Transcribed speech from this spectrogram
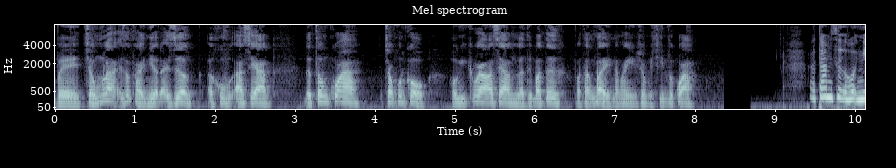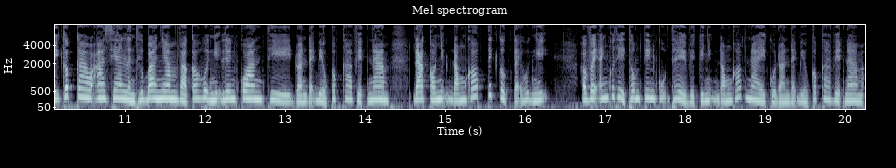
về chống lại rác thải nhựa đại dương ở khu vực ASEAN được thông qua trong khuôn khổ Hội nghị cấp cao ASEAN lần thứ 34 vào tháng 7 năm 2019 vừa qua. Tham dự hội nghị cấp cao ASEAN lần thứ 35 và các hội nghị liên quan thì đoàn đại biểu cấp cao Việt Nam đã có những đóng góp tích cực tại hội nghị. Vậy anh có thể thông tin cụ thể về cái những đóng góp này của đoàn đại biểu cấp cao Việt Nam ạ?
